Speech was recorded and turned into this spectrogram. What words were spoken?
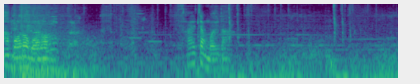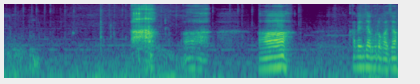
아, 멀어 멀어 살짝 멀다 아! 아! 아! 가렌 잡으러 가자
